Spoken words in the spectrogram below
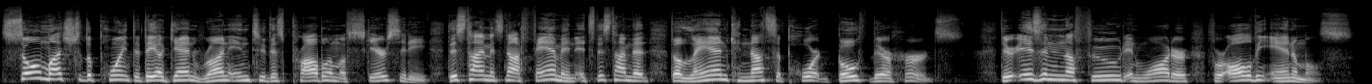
so much to the point that they again run into this problem of scarcity. This time it's not famine, it's this time that the land cannot support both their herds. There isn't enough food and water for all the animals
